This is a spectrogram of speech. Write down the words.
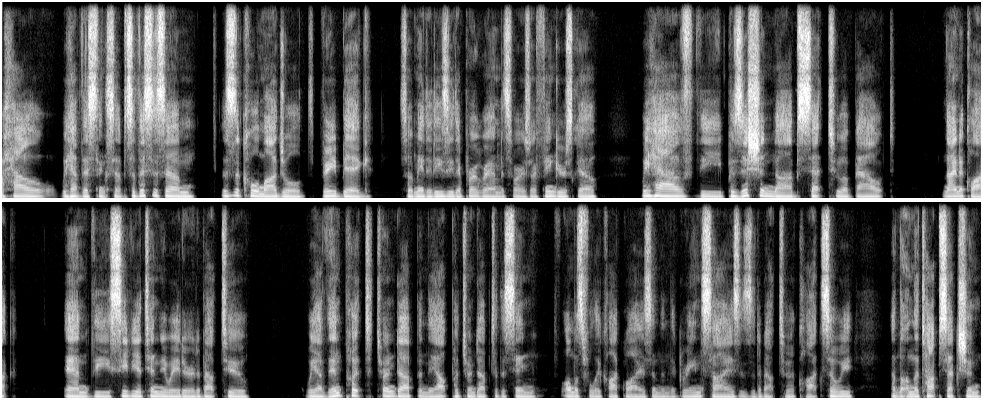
how we have this thing set up. So this is um this is a cool module. It's very big, so it made it easy to program as far as our fingers go. We have the position knob set to about nine o'clock, and the CV attenuator at about two. We have the input turned up and the output turned up to the same, almost fully clockwise, and then the grain size is at about two o'clock. So we on the, on the top section,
